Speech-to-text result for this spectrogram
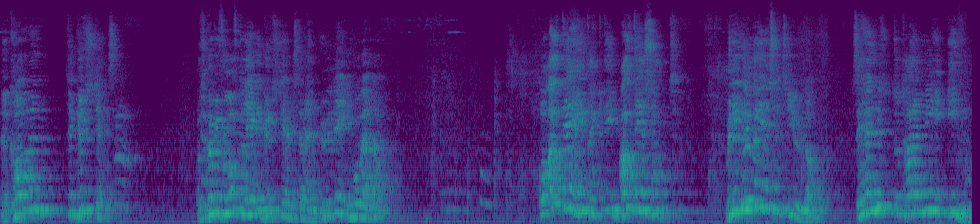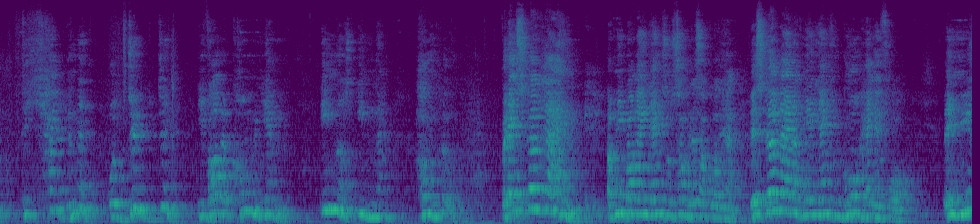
'Velkommen til gudstjenesten'. Og så kan vi få lov til å leve gudstjeneste ute i vår hverdag. Og alt det er helt riktig. Alt det er sant. Men i løpet av de neste tre ukene så jeg har jeg lyst til å ta deg med inn til kjernen og dybden i hva velkommen hjem innerst inne handler om. For det er større enn at vi bare er en gjeng som samles akkurat her. Det er større enn at vi er en gjeng som går herifra. Det er en mye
